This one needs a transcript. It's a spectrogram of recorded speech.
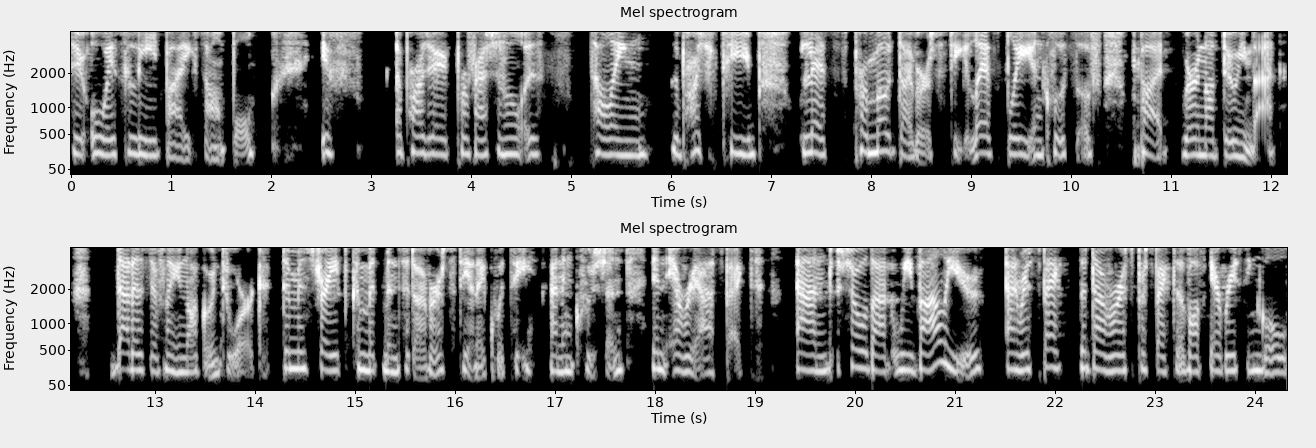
to always lead by example. If a project professional is telling the project team, let's promote diversity, let's be inclusive, but we're not doing that. That is definitely not going to work. Demonstrate commitment to diversity and equity and inclusion in every aspect and show that we value and respect the diverse perspective of every single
